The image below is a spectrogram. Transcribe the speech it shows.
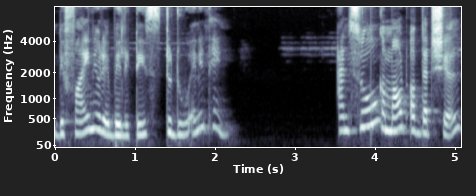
define your abilities to do anything. And so come out of that shell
